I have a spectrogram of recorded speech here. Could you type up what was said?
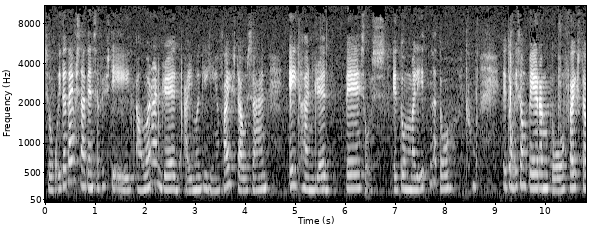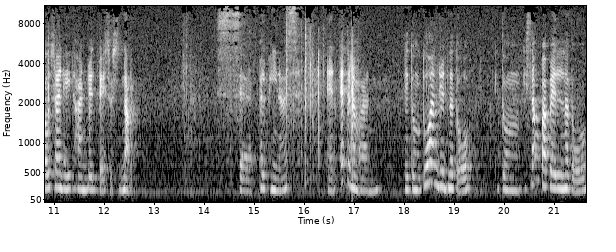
So, kung ita-times natin sa 58, ang 100 ay magiging 5,800 pesos. Itong maliit na to, itong, itong isang perang to, 5,800 pesos na sa Pilipinas. And ito naman, itong 200 na to, itong isang papel na to,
